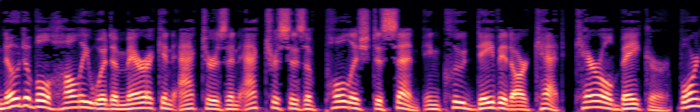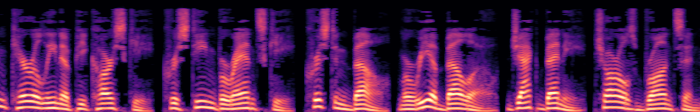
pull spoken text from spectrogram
Notable Hollywood American actors and actresses of Polish descent include David Arquette, Carroll Baker born Karolina Piekarski, Christine Baranski, Kristen Bell, Maria Bello, Jack Benny, Charles Bronson,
